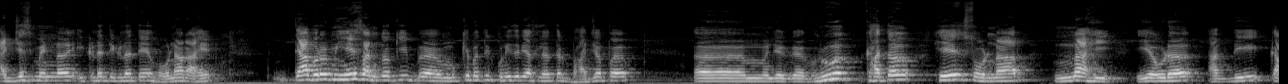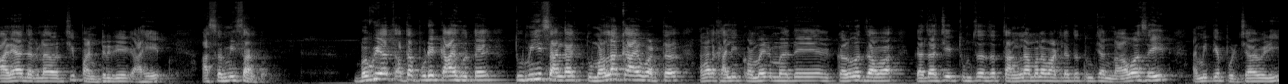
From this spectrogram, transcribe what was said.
ॲडजस्टमेंटनं इकडं तिकडं ते होणार आहे. त्याबरोबर मी हे सांगतो की मुख्यमंत्री कुणी जरी असलं तर भाजप म्हणजे ग- गृह खातं हे सोडणार नाही. एवढं अगदी काळ्या दगडावरची पांढरी रेग आहे असं मी सांगतो. बघूयात आता पुढे काय होतं आहे तुम्हीही सांगा तुम्हाला काय वाटतं? आम्हाला खाली कॉमेंटमध्ये कळवत जावा. कदाचित तुमचं जर चांगलं मला वाटलं तर तुमच्या नावासहित आम्ही ते पुढच्या वेळी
